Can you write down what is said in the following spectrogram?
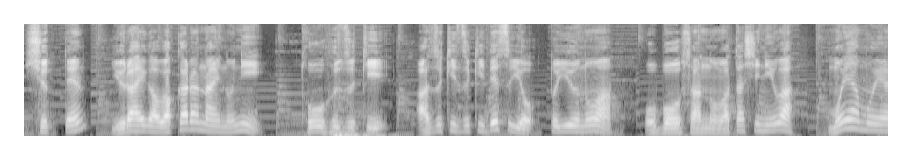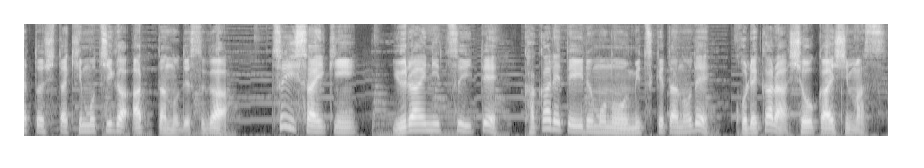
出典由来がわからないのに、豆腐好き、小豆好きですよというのは、お坊さんの私にはもやもやとした気持ちがあったのですが、つい最近、由来について書かれているものを見つけたので、これから紹介します。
